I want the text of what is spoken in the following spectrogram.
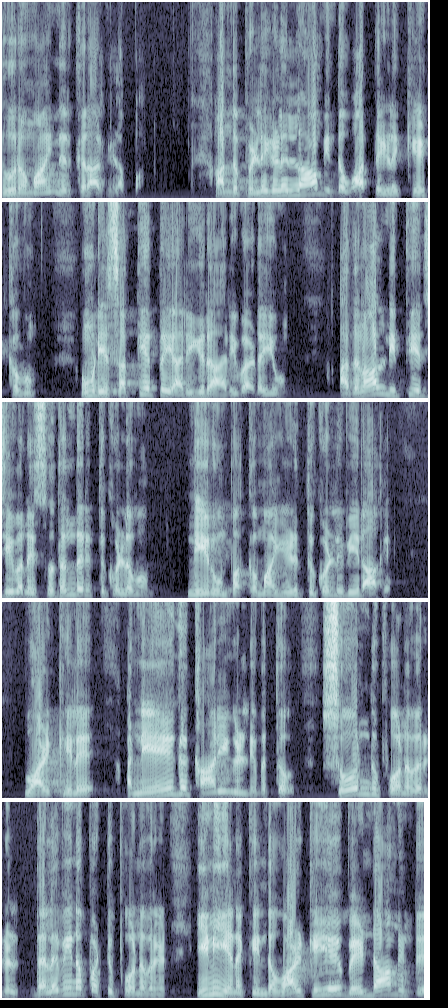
தூரமாய் நிற்கிறார்கள் அப்பா. அந்த பிள்ளைகள் எல்லாம் இந்த வார்த்தைகளை கேட்கவும் உம்முடைய சத்தியத்தை அறிகிற அறிவு அடையவும் அதனால் நித்திய ஜீவனை சுதந்திரித்துக் கொள்ளவும் நீர் உன் பக்கமாய் இழுத்து கொள்ளுவீராக. வாழ்க்கையிலே அநேக காரியங்கள் நிமித்தம் சோர்ந்து போனவர்கள் பலவீனப்பட்டு போனவர்கள் இனி எனக்கு இந்த வாழ்க்கையே வேண்டாம் என்று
